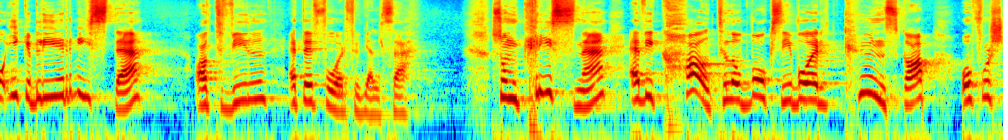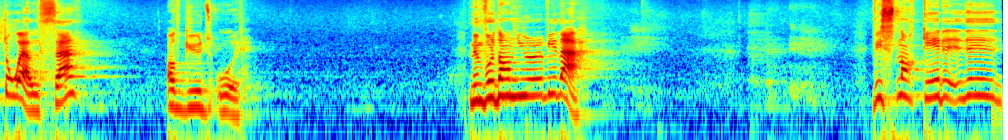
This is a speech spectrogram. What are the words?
og ikke bli ristet av tvil etter forfølgelse. Som kristne er vi kalt til å vokse i vår kunnskap og forståelse av Guds ord. Men hvordan gjør vi det? Vi snakker eh,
